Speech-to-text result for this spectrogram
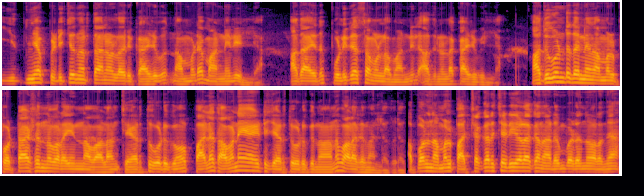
ഇതിനെ പിടിച്ചു നിർത്താനുള്ള ഒരു കഴിവ് നമ്മുടെ മണ്ണിലില്ല. അതായത് പുളിരസമുള്ള മണ്ണിൽ അതിനുള്ള കഴിവില്ല. അതുകൊണ്ട് തന്നെ നമ്മൾ പൊട്ടാഷ് എന്ന് പറയുന്ന വളം ചേർത്ത് കൊടുക്കുമ്പോൾ പല തവണയായിട്ട് ചേർത്ത് കൊടുക്കുന്നതാണ് വളരെ നല്ലത്. അപ്പോൾ നമ്മൾ പച്ചക്കറി ചെടികളൊക്കെ നടുമ്പോഴെന്ന് പറഞ്ഞാൽ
